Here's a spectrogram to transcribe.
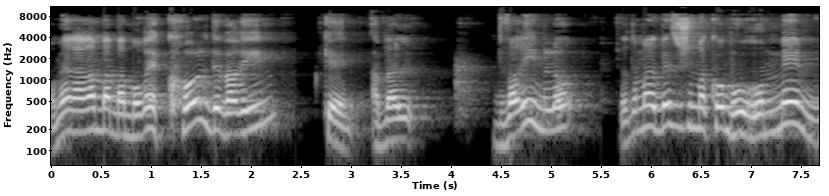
אומר הרמב"ם במורה כל דברים, כן, אבל דברים לא. זאת אומרת באיזשהו מקום הוא רומם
